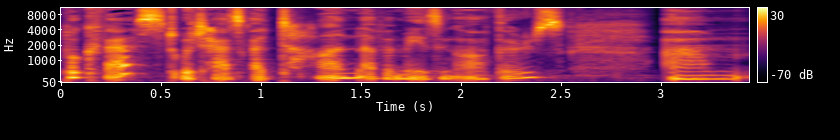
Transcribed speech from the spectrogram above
Book Fest, which has a ton of amazing authors, um,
